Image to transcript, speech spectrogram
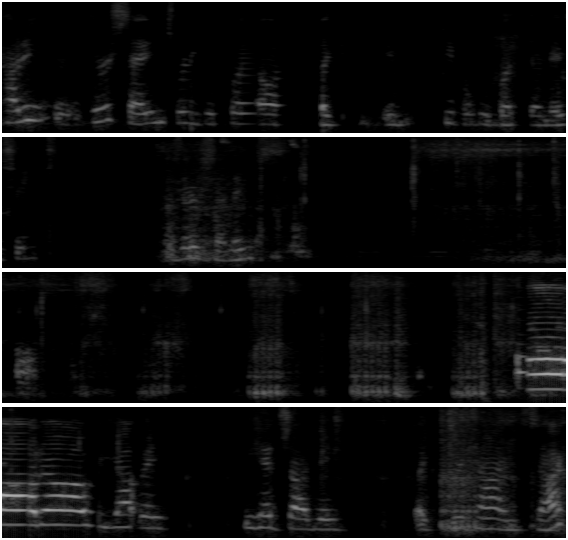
How do you? Is there settings where you can put on like if people can put donations? Is there settings? Oh. Oh no, he got me. He headshot me like three times. Suck.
